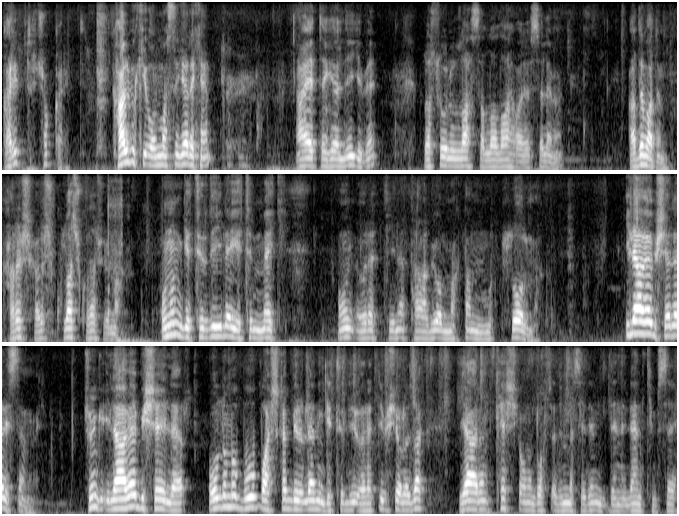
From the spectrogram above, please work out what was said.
Gariptir, çok gariptir. Halbuki olması gereken ayette geldiği gibi Resulullah sallallahu aleyhi ve selleme adım adım, karış karış, kulaç kulaç uymak. Onun getirdiğiyle yetinmek, onun öğrettiğine tabi olmaktan mutlu olmak. İlave bir şeyler istememek. Çünkü ilave bir şeyler oldu mu bu başka birilerinin getirdiği, öğrettiği bir şey olacak. Yarın keşke onu dost edinmeseydim denilen kimse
